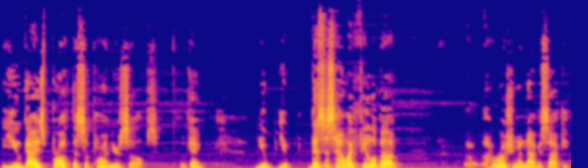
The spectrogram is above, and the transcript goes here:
you guys brought this upon yourselves. Okay? You, you, this is how I feel about Hiroshima and Nagasaki.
